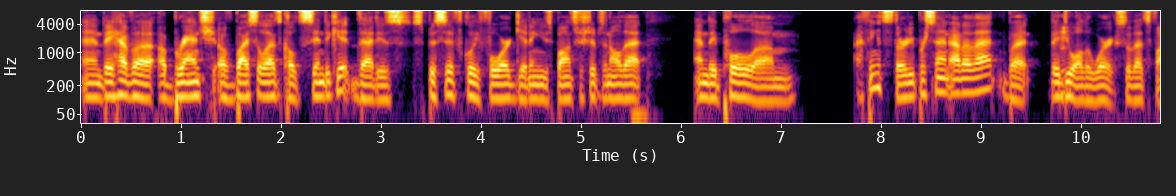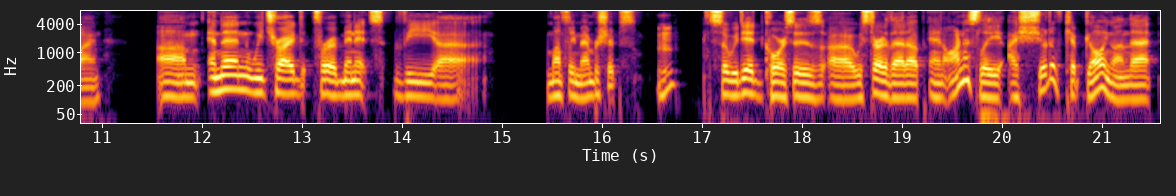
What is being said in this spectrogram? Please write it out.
and they have a, a branch of Buy-Sell Ads called Syndicate that is specifically for getting you sponsorships and all that. And they pull, um, I think it's 30% out of that, but they do all the work. So that's fine. Um, and then we tried for a minute the uh, monthly memberships. Mhm. So we did courses. Uh, we started that up. And honestly, I should have kept going on that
